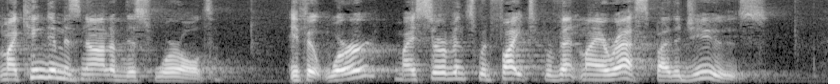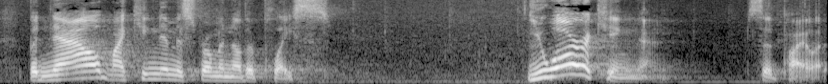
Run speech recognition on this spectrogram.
My kingdom is not of this world. If it were, my servants would fight to prevent my arrest by the Jews. But now my kingdom is from another place. You are a king then, said Pilate.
